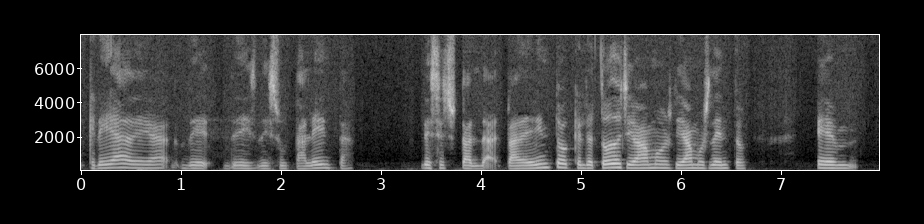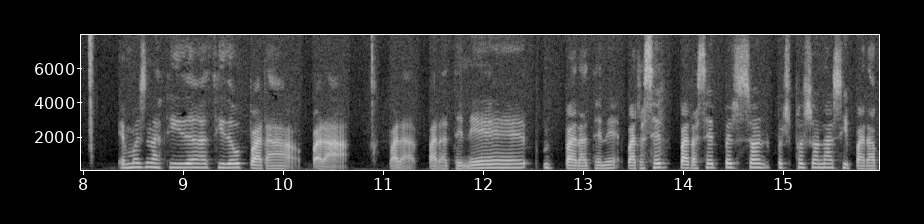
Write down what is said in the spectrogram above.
crea desde su talento, desde su talento que todos llevamos, llevamos dentro. Em, hemos nacido, nacido para, para, para, para, tener, para tener, para ser, para ser personas y para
